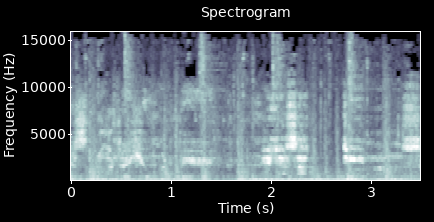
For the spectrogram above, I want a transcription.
is not a human being. It is a demon's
